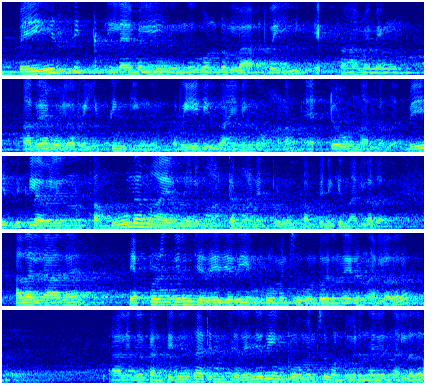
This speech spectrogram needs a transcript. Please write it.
ബേസിക് ലെവലിൽ നിന്നുകൊണ്ടുള്ള റീ എക്സാമിനിങ് അതേപോലെ റീതിങ്കിങ്ങും റീഡിസൈനിങ്ങും ആണ് ഏറ്റവും നല്ലത്. ബേസിക് ലെവലിൽ നിന്ന് സമൂലമായുള്ളൊരു മാറ്റമാണ് എപ്പോഴും കമ്പനിക്ക് നല്ലത്. അതല്ലാതെ എപ്പോഴെങ്കിലും ചെറിയ ചെറിയ ഇമ്പ്രൂവ്മെന്റ്സ് കൊണ്ടുവരുന്നതിലും നല്ലത് അല്ലെങ്കിൽ കണ്ടിന്യൂസ് ആയിട്ട് നമുക്ക് ചെറിയ ചെറിയ ഇമ്പ്രൂവ്മെന്റ്സ് കൊണ്ടുവരുന്നതിലും നല്ലത്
